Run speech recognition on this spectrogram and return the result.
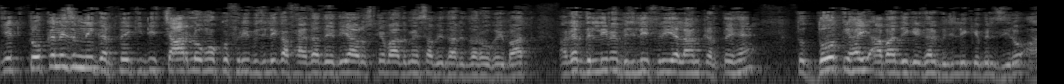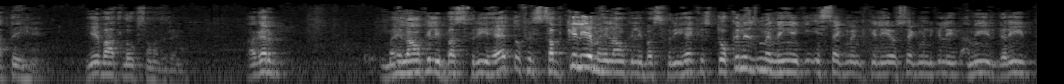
ये टोकनिज्म नहीं करते कि जी चार लोगों को फ्री बिजली का फ़ायदा दे दिया और उसके बाद में सब इधर इधर हो गई बात। अगर दिल्ली में बिजली फ्री ऐलान करते हैं तो दो तिहाई आबादी के घर बिजली के बिल ज़ीरो आते हैं। ये बात लोग समझ रहे हैं। अगर महिलाओं के लिए बस फ्री है तो फिर सबके लिए महिलाओं के लिए बस फ्री है। कि टोकनिज्म में नहीं है कि इस सेगमेंट के लिए, उस सेगमेंट के लिए अमीर, गरीब,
